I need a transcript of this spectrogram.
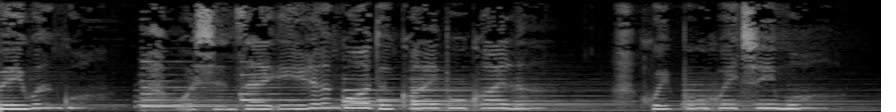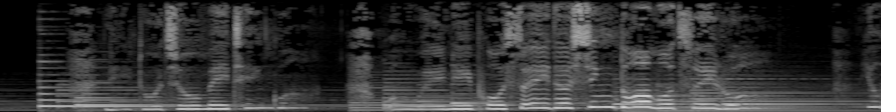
没问过，我现在依然过得快不快乐，会不会寂寞？你多久没听过，我为你破碎的心多么脆弱，有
